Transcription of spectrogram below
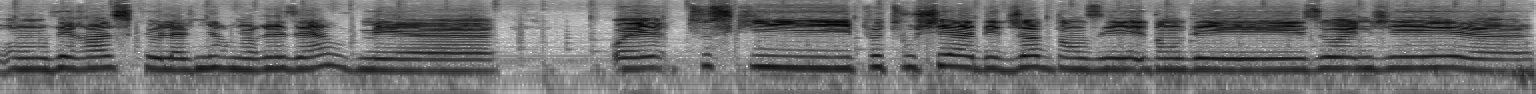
on verra ce que l'avenir me réserve. Mais ouais, tout ce qui peut toucher à des jobs dans des, dans des ONG,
